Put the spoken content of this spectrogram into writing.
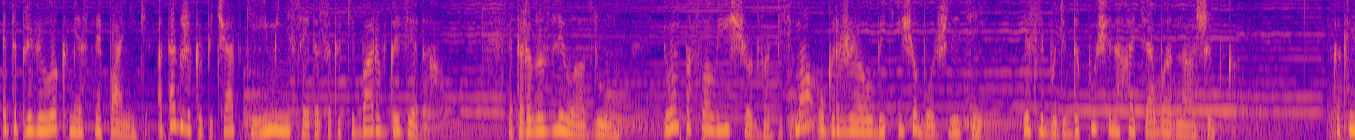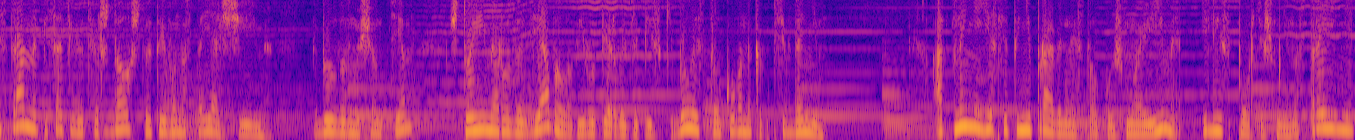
Это привело к местной панике, а также к опечатке имени Сейта Сакакибары в газетах. Это разозлило Азуму, и он послал еще два письма, угрожая убить еще больше детей, если будет допущена хотя бы одна ошибка. Как ни странно, писатель утверждал, что это его настоящее имя, и был возмущен тем, что имя Роза Дьявола в его первой записке было истолковано как псевдоним – Отныне, если ты неправильно истолкуешь мое имя или испортишь мне настроение,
